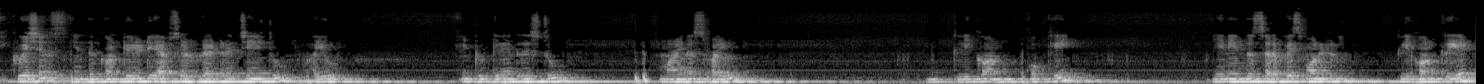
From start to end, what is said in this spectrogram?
equations in the continuity absolute criteria change to 5 into 10 raised to minus 5 click on ok. Then in the surface monitor click on create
